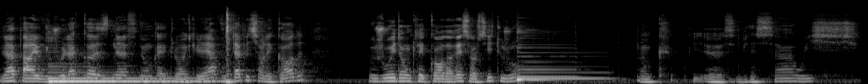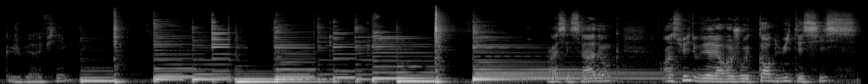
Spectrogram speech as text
Là, pareil, vous jouez la cause 9 donc avec l'auriculaire, vous tapez sur les cordes, vous jouez donc les cordes Ré, Sol, Si toujours. Donc euh, c'est bien ça, oui, que je vérifie. Voilà, c'est ça. Donc ensuite, vous allez rejouer corde 8 et 6,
